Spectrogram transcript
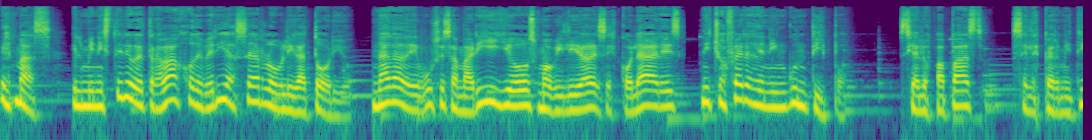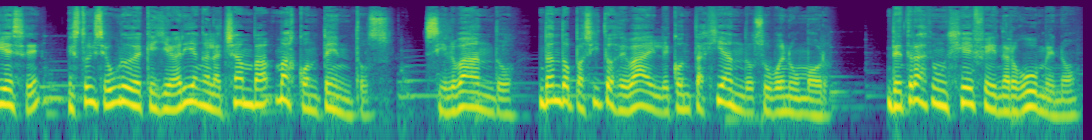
Es más, el Ministerio de Trabajo debería hacerlo obligatorio. Nada de buses amarillos, movilidades escolares, ni choferes de ningún tipo. Si a los papás se les permitiese, estoy seguro de que llegarían a la chamba más contentos, silbando, dando pasitos de baile, contagiando su buen humor. Detrás de un jefe energúmeno,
